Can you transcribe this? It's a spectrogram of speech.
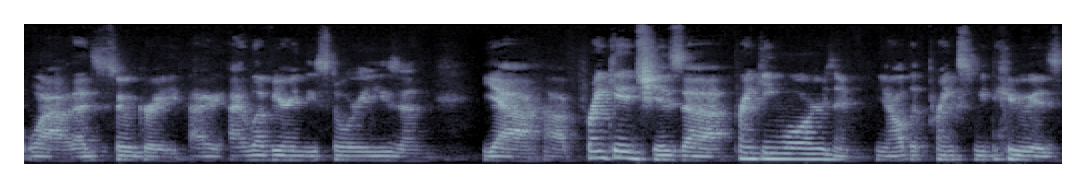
Wow, that's so great. I, I love hearing these stories and yeah, uh, prankage is uh, pranking wars and you know all the pranks we do is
